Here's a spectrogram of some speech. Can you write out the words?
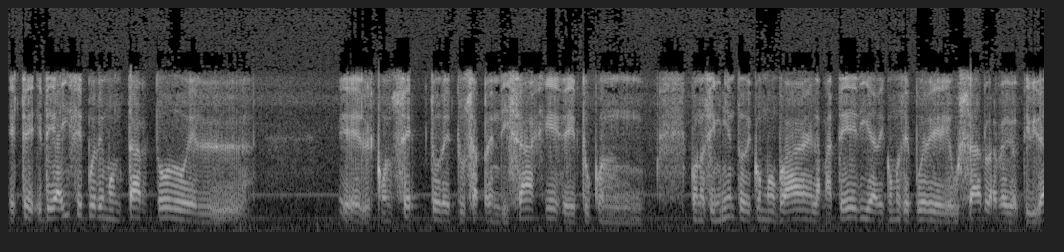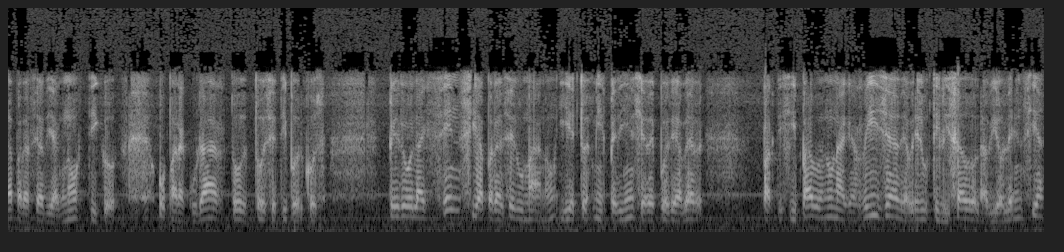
este, de ahí se puede montar todo el, el concepto de tus aprendizajes, de tu con, conocimiento de cómo va la materia, de cómo se puede usar la radioactividad para hacer diagnóstico o para curar, todo, todo ese tipo de cosas. Pero la esencia para el ser humano, y esto es mi experiencia después de haber participado en una guerrilla, de haber utilizado la violencia,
